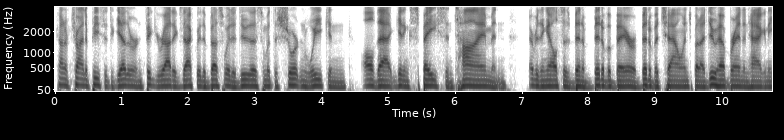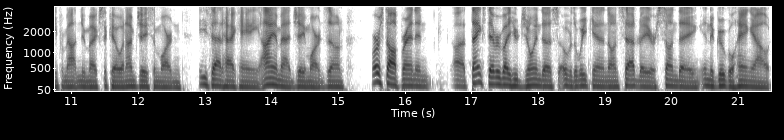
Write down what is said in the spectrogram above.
kind of trying to piece it together and figure out exactly the best way to do this. And with the shortened week and all that, getting space and time and everything else has been a bit of a bear, a bit of a challenge. But I do have Brandon Haggerty from out in New Mexico, and I'm Jason Martin. He's at Hack Haney. I am at J Mart Zone. First off, Brandon, uh, thanks to everybody who joined us over the weekend on Saturday or Sunday in the Google Hangout.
